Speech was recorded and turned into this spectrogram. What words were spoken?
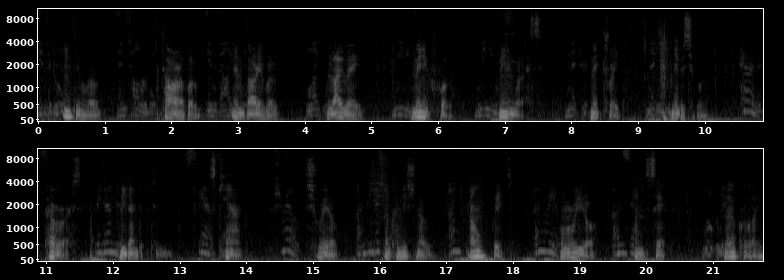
integral, integral, intolerable, tolerable, invaluable, invaluable, lightweight, meaningful, meaningful, meaningless, meaningless, metric, metric, negligible, perilous, perilous, redundant, redundant, scant, scant, shrill, shrill, unconditional, unconditional, unfit, unfit, unreal, unreal, unsafe, unsafe, locally, locally,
